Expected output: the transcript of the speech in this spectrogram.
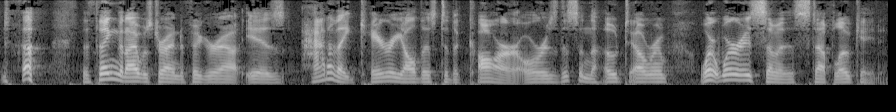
the thing that I was trying to figure out is how do they carry all this to the car, or is this in the hotel room? Where where is some of this stuff located?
